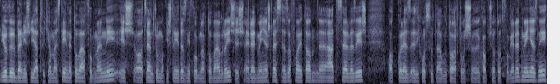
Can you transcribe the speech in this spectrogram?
jövőben is, ugye, hát, hogyha már ez tényleg tovább fog menni, és a centrumok is létezni fognak továbbra is, és eredményes lesz ez a fajta e, átszervezés, akkor ez, ez egy hosszú távú tartós e, kapcsolatot fog eredményezni,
